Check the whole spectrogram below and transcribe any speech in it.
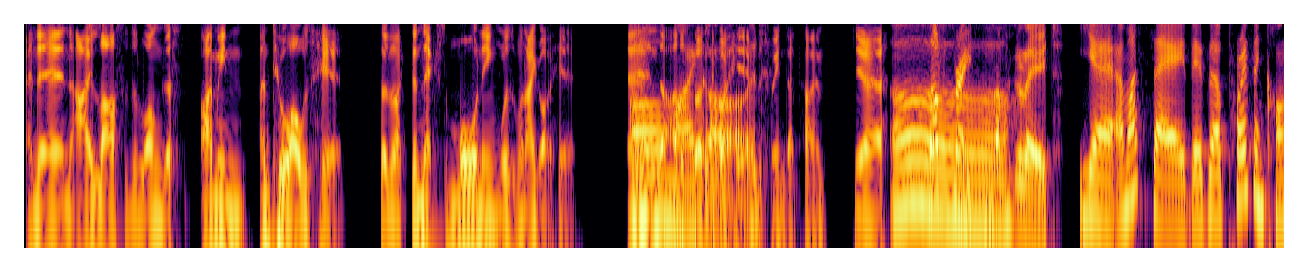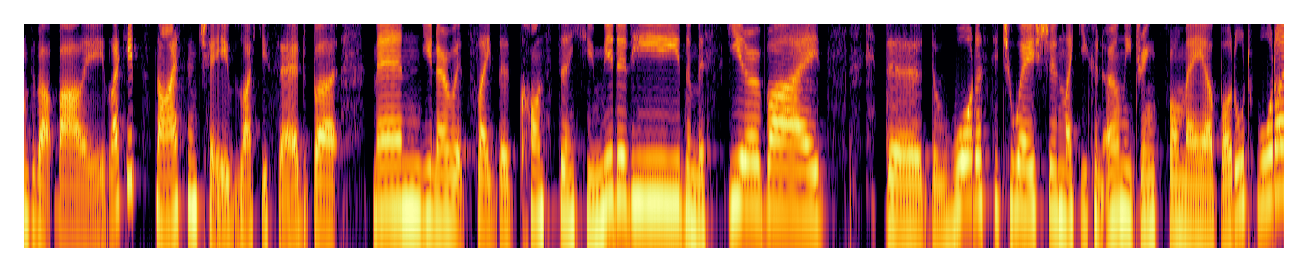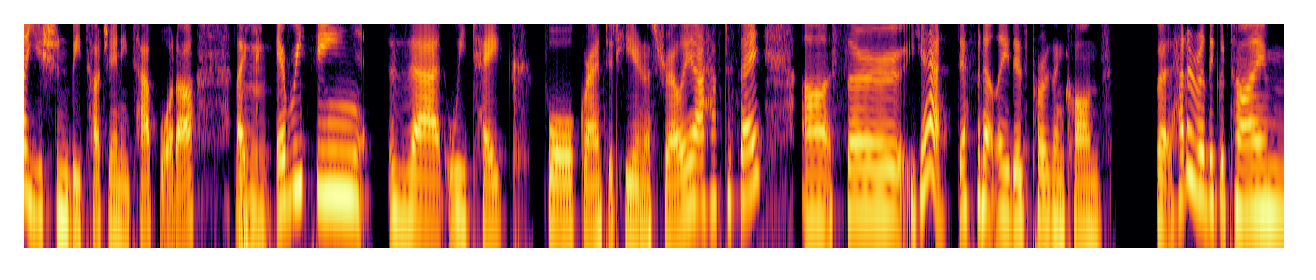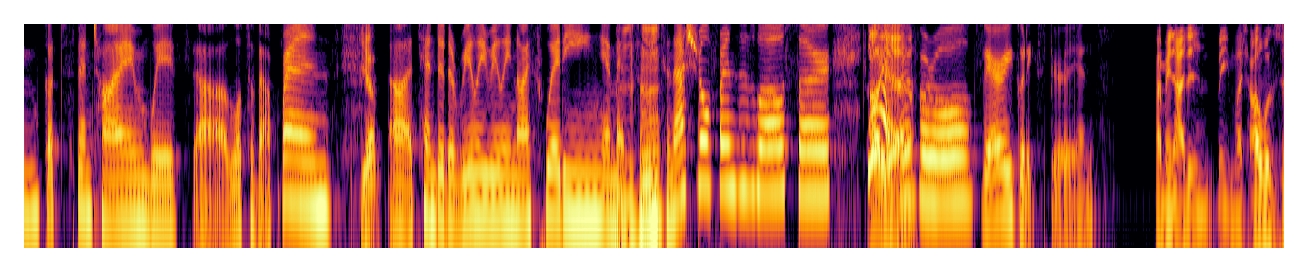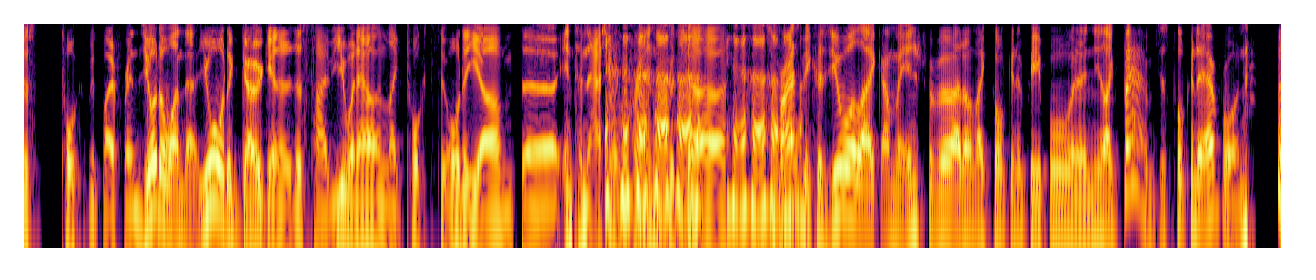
and then I lasted the longest. I mean, until I was hit. So like the next morning was when I got hit, and Oh the other person got hit in between that time. Yeah, oh, not great, not great. Yeah, I must say there's a pros and cons about Bali. Like it's nice and cheap, like you said, but man, you know, it's like the constant humidity, the mosquito bites, the the water situation. Like you can only drink from a, uh bottled water. You shouldn't be touching any tap water. Like everything that we take for granted here in Australia, I have to say. Uh, so yeah, definitely there's pros and cons but had a really good time. Got to spend time with uh, lots of our friends. Yep. Uh, attended a really really nice wedding and met some international friends as well. So yeah, Mm-hmm. Oh, yeah. overall very good experience. I mean, I didn't meet much. I was just talking with my friends. You're the one that you're the go getter this time. You went out and like talked to all the um the international friends, which uh, surprised me because you were like, I'm an introvert. I don't like talking to people, and then you're like, bam, just talking to everyone.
